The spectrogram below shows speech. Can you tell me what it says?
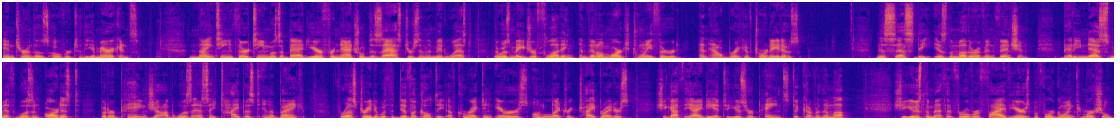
and turn those over to the Americans. 1913 was a bad year for natural disasters in the Midwest. There was major flooding, and then on March 23rd, an outbreak of tornadoes. Necessity is the mother of invention. Betty Nesmith was an artist, but her paying job was as a typist in a bank. Frustrated with the difficulty of correcting errors on electric typewriters, she got the idea to use her paints to cover them up. She used the method for over five years before going commercial,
